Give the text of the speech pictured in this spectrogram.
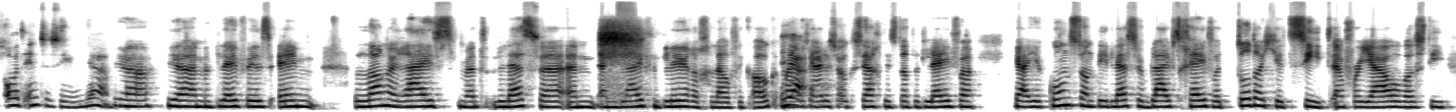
om het in te zien. Ja. Ja, ja, en het leven is één lange reis met lessen en, en blijvend leren, geloof ik ook. Maar wat jij dus ook zegt, is dat het leven ja, je constant die lessen blijft geven totdat je het ziet. En voor jou was die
